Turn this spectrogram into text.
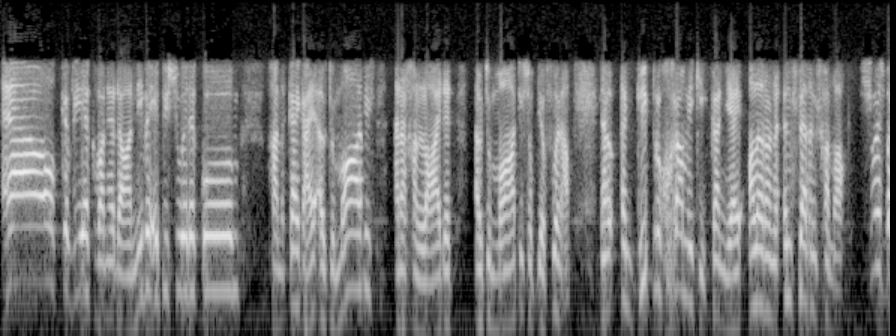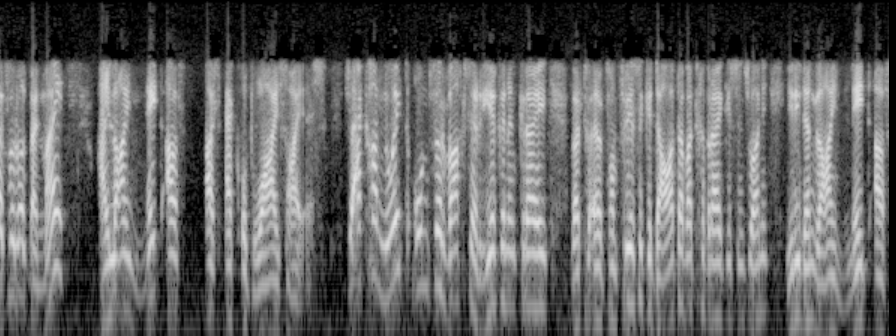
elke week wanneer daar 'n nuwe episode kom, gaan kyk hy outomaties en hy gaan laai dit outomaties op jou foon af. Nou in die programmetjie kan jy allerlei instellings gaan maak. Soos byvoorbeeld by my, hy laai net af as ek op Wi-Fi is. So ek gaan nooit onverwagse rekening kry wat uh, van vreeslike data wat gebruik is en so aan nie. Hierdie ding laai net af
